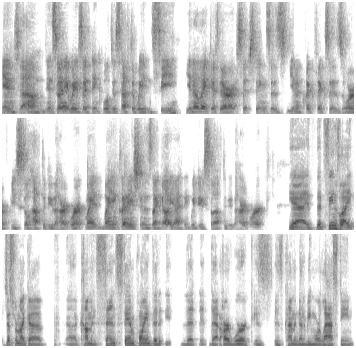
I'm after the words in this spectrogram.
and um, and so anyways i think we'll just have to wait and see you know like if there are such things as you know quick fixes or if you still have to do the hard work. My my inclination is like oh yeah i think we do still have to do the hard work. Yeah it, that seems like just from like a, a common sense standpoint that it, that that hard work is is kind of going to be more lasting.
